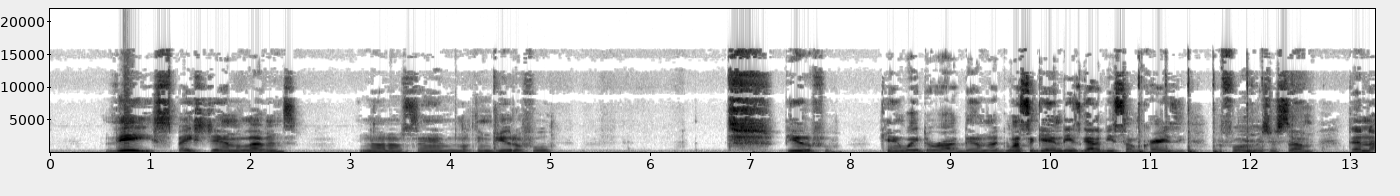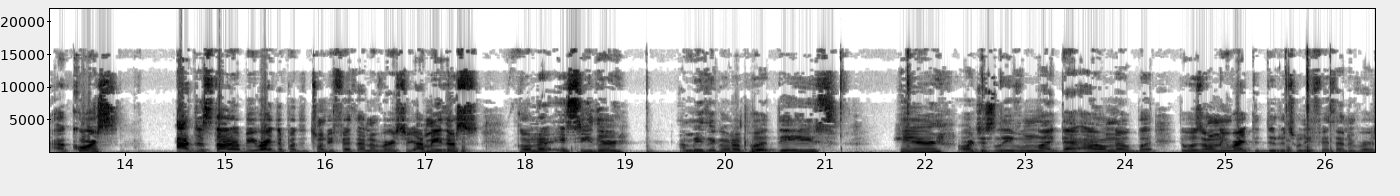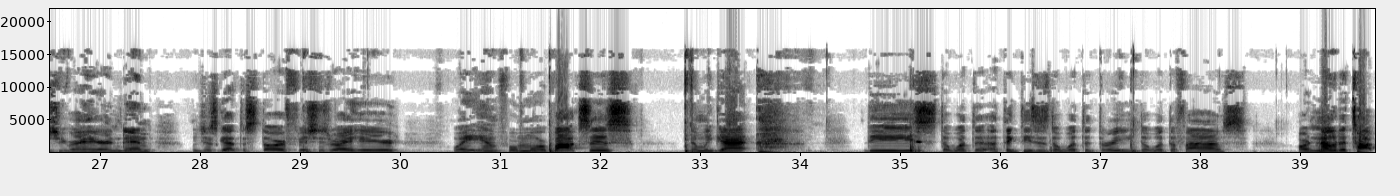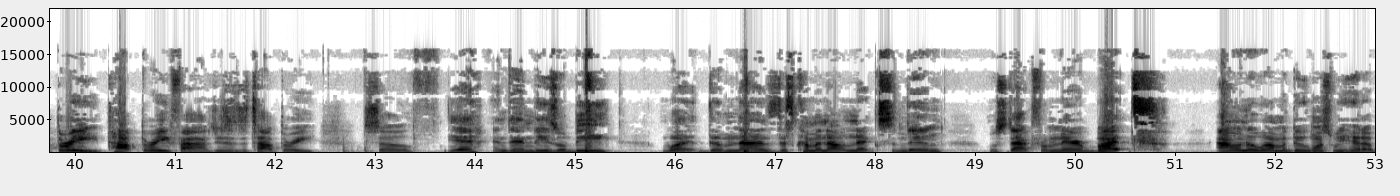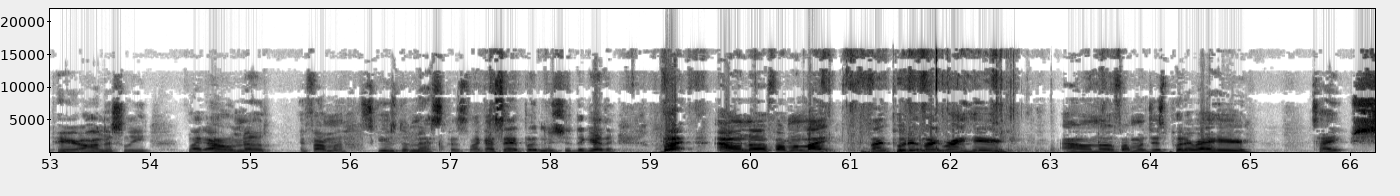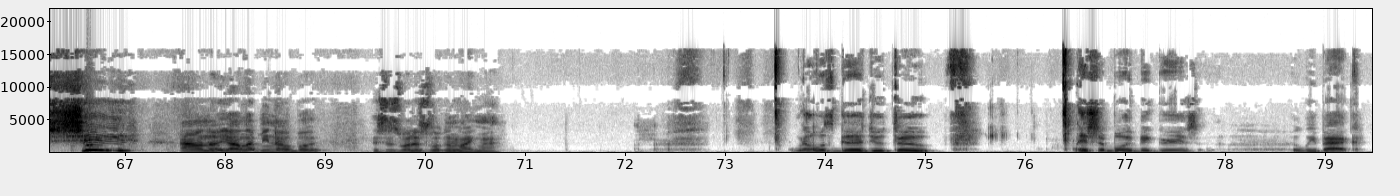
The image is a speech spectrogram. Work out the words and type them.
these Space Jam 11s. You know what I'm saying? Looking beautiful. Beautiful. Can't wait to rock them. Like once again, these got to be some crazy performance or something. Then of course, I just thought it'd be right to put the 25th anniversary. I'm either gonna, it's either, I'm either gonna put these here or just leave them like that. I don't know, but it was only right to do the 25th anniversary right here. And then we just got the starfishes right here, waiting for more boxes. Then we got these, the what the, I think these is the what the three, the what the fives, or no, the top three, top three fives. This is the top three. So yeah, and then these will be what the nines that's coming out next, and then we'll stack from there. But I don't know what I'm gonna do once we hit up here. Honestly, like I don't know if I'm gonna excuse the mess, cause like I said, putting this shit together. But I don't know if I'm gonna like like put it like right here I don't know if I'm gonna just put it right here type she. I don't know. Y'all let me know, but this is what it's looking like, man. Well, what's good, YouTube? It's your boy, Big Grizz. We back.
